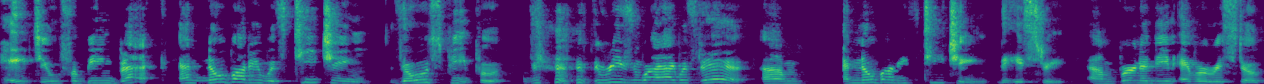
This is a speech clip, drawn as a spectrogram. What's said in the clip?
hate you for being black. And nobody was teaching those people the reason why I was there. Um, and nobody's teaching the history. Um, Bernardine Evaristo,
